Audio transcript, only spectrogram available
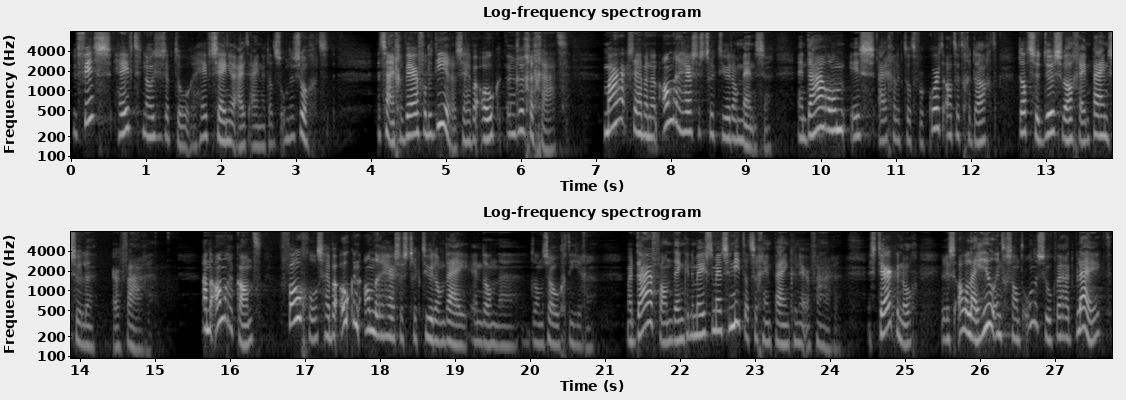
De vis heeft nociceptoren, heeft zenuwuiteinden, dat is onderzocht. Het zijn gewervelde dieren, ze hebben ook een ruggengraat. Maar ze hebben een andere hersenstructuur dan mensen. En daarom is eigenlijk tot voor kort altijd gedacht dat ze dus wel geen pijn zullen ervaren. Aan de andere kant, vogels hebben ook een andere hersenstructuur dan wij en dan, uh, dan zoogdieren. Maar daarvan denken de meeste mensen niet dat ze geen pijn kunnen ervaren. En sterker nog, er is allerlei heel interessant onderzoek waaruit blijkt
